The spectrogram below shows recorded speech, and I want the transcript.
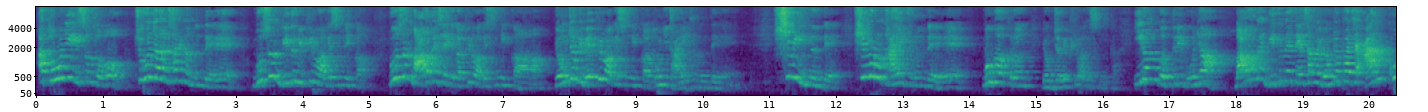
아, 돈이 있어서 죽은 자를 살렸는데 무슨 믿음이 필요하겠습니까? 세계가 필요하겠습니까? 영접이 왜 필요하겠습니까? 돈이 다 해주는데. 힘이 있는데, 힘으로 다 해주는데, 뭐가 그런 영접이 필요하겠습니까? 이런 것들이 뭐냐? 마음의 믿음의 대상을 영접하지 않고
